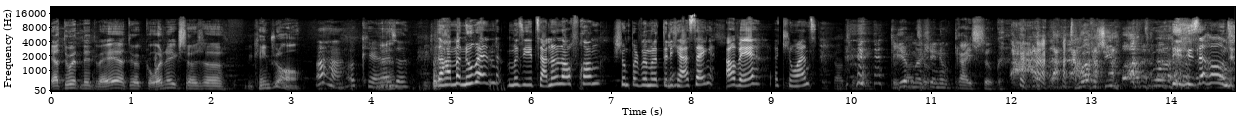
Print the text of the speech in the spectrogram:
er tut nicht weh, er tut gar nichts, also ich komme schon an. Aha, okay. Also, da haben wir nur, wenn, muss ich jetzt auch noch nachfragen, Stumperl will man natürlich auch sagen, auch weh, ein kleines. Klebmaschine und Kreiszug. Das ist ein Hund.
